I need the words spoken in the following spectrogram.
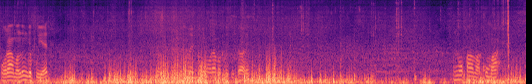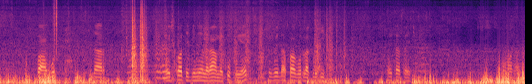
o ramă lângă puiet. Și să mai punem o ramă clătitoare. Nu am acum faguri, dar voi scoate din el rame cu puiet și voi da faguri la clădit. Uitați aici cum arată.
